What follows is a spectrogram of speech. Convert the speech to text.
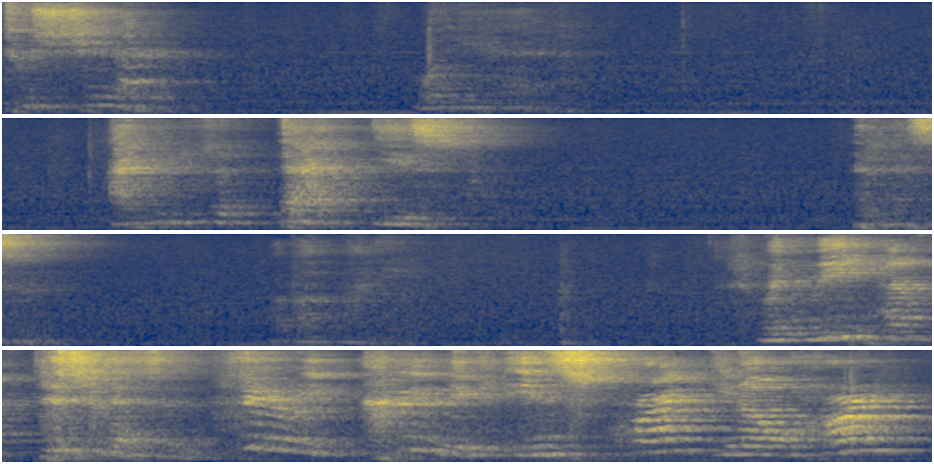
to share what he had. I believe that that is the lesson about money. When we have this lesson very clearly inscribed in our heart,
